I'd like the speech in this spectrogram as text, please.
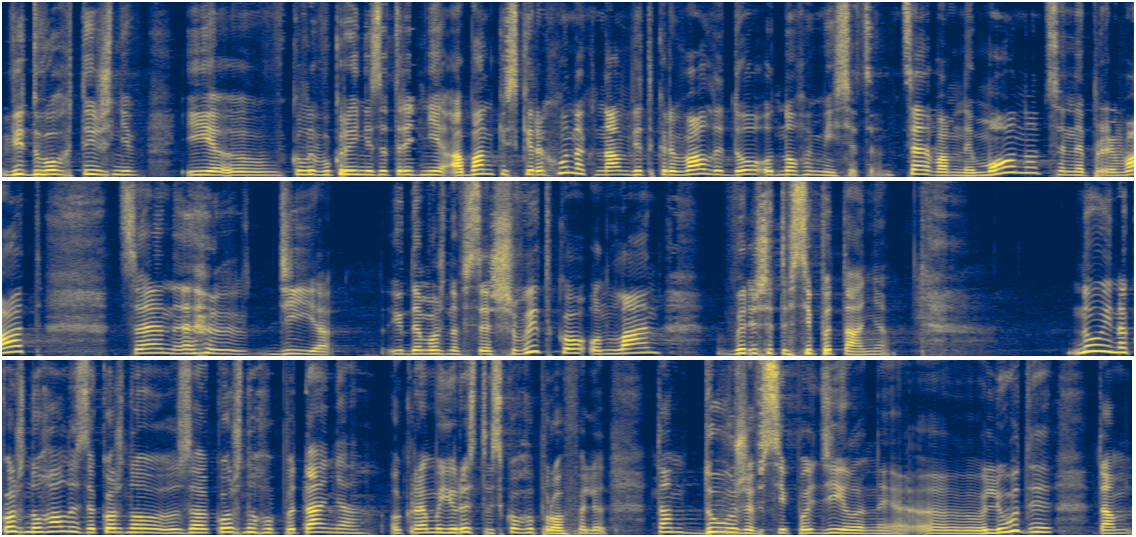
від двох тижнів. І е, коли в Україні за три дні, а банківський рахунок нам відкривали до одного місяця. Це вам не моно, це не приват, це не е, дія, де можна все швидко, онлайн вирішити всі питання. Ну і на кожну галузь за кожного, за кожного питання окремо юристівського профілю. Там дуже всі поділені е, люди. Там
